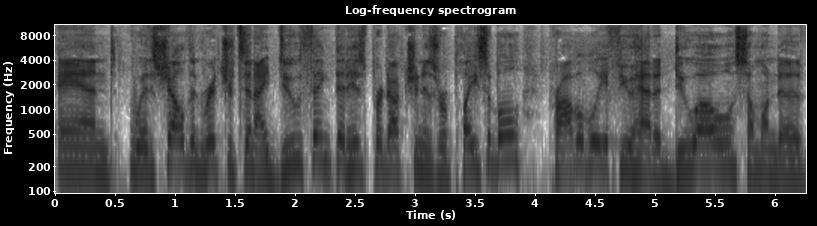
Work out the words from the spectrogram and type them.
And with Sheldon Richardson, I do think that his production is replaceable. Probably if you had a duo, someone to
